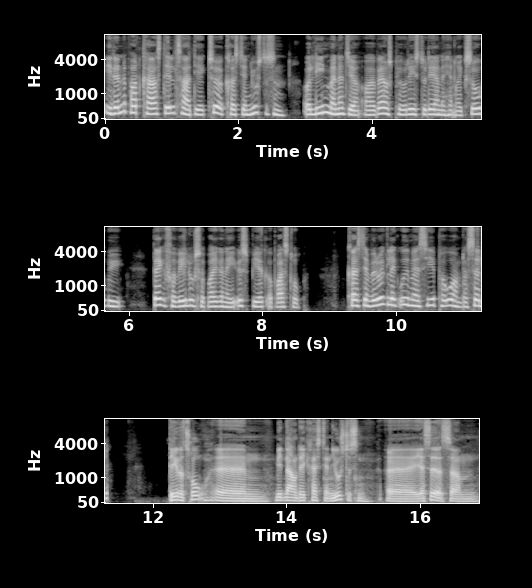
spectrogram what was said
I denne podcast deltager direktør Christian Justesen og lean manager og erhvervs studerende Henrik Soby, begge fra Velux-fabrikkerne i Østbirk og Brastrup. Christian, vil du ikke lægge ud med at sige et par ord om dig selv? Det kan du tro. Øh, mit navn det er Christian Justesen. Øh, jeg sidder som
